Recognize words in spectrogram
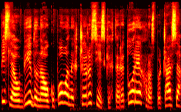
Після обіду на окупованих чи російських територіях розпочався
